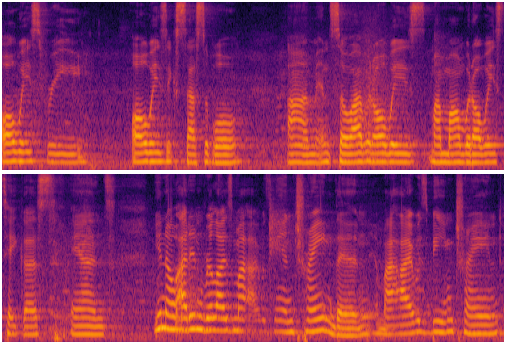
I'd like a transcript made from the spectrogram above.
always free, always accessible. Um, and so I would always, my mom would always take us. And, you know, I didn't realize my eye was being trained then. My eye was being trained.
